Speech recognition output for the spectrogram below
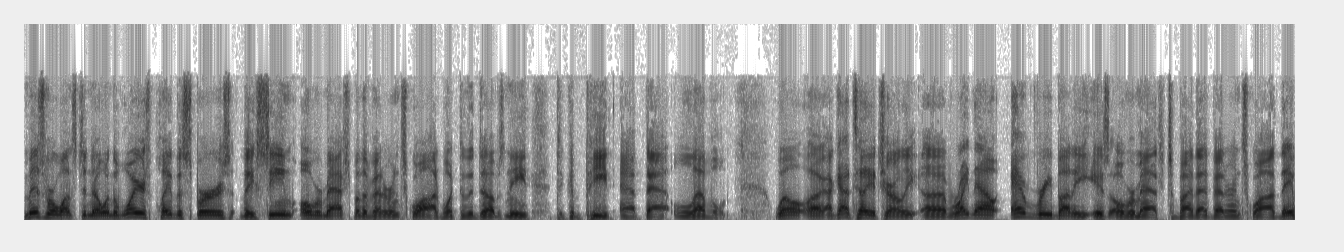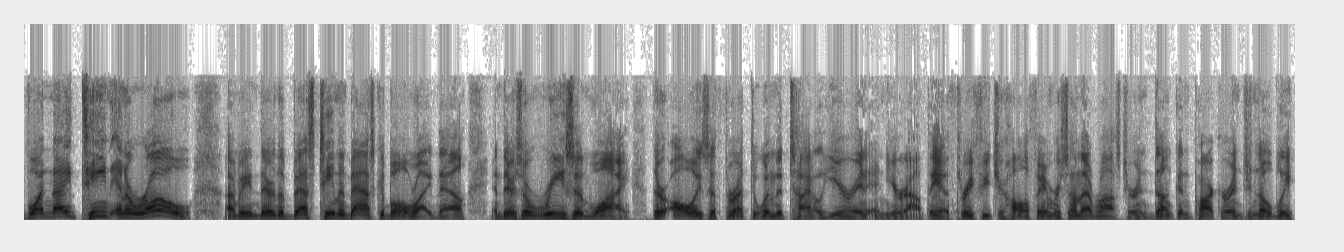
Misra wants to know when the Warriors play the Spurs, they seem overmatched by the veteran squad. What do the Dubs need to compete at that level? Well, uh, I got to tell you, Charlie, uh, right now everybody is overmatched by that veteran squad. They've won 19 in a row. I mean, they're the best team in basketball right now, and there's a reason why they're always a threat to win the title year in and year out. They have three future Hall of Famers on that roster in Duncan, Parker, and Ginobili.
